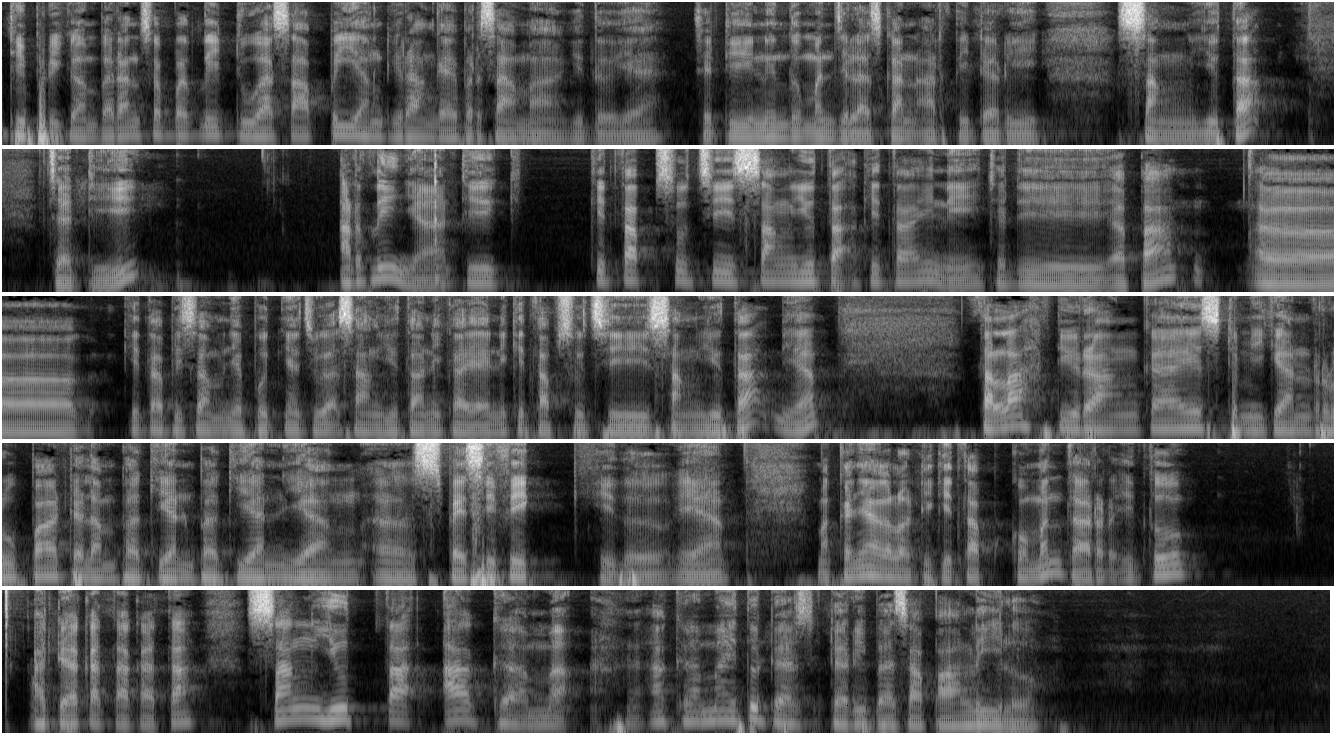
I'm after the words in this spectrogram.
diberi gambaran seperti dua sapi yang dirangkai bersama gitu ya. Jadi ini untuk menjelaskan arti dari sang yuta. Jadi artinya di kitab suci Sang Yuta kita ini jadi apa e, kita bisa menyebutnya juga Sang Yuta Nikaya. Ini kitab suci Sang Yuta ya. Telah dirangkai sedemikian rupa dalam bagian-bagian yang e, spesifik gitu ya. Makanya kalau di kitab komentar itu ada kata-kata Sang Yuta agama. Agama itu dari bahasa Pali loh.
